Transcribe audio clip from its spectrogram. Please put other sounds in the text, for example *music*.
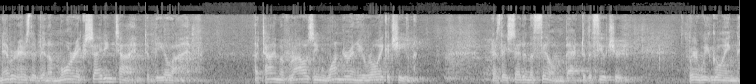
Never has there been a more exciting time to be alive. A time of rousing wonder and heroic achievement. As they said in the film Back to the Future, where we're going,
